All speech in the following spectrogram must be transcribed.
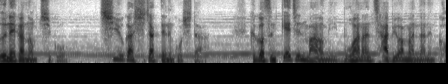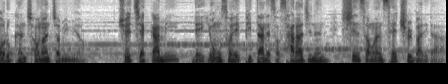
은혜가 넘치고 치유가 시작되는 곳이다. 그것은 깨진 마음이 무한한 자비와 만나는 거룩한 전환점이며 죄책감이 내 용서의 빛단에서 사라지는 신성한 새 출발이다.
